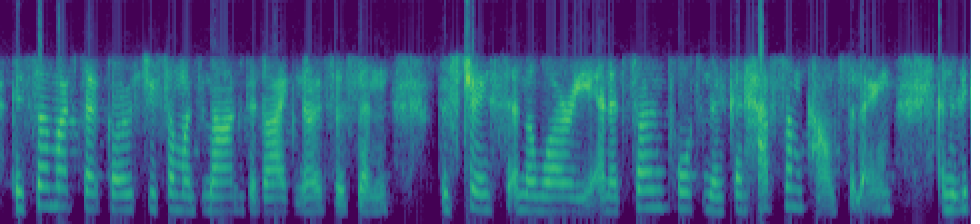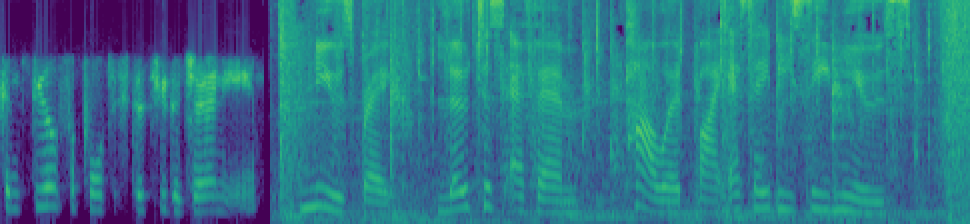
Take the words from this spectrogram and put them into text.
there's so much that goes through someone's mind with the diagnosis and the stress and the worry, and it's so important that they can have some counseling and that they can feel supported through the journey. Newsbreak, Lotus FM, powered by SABC News.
